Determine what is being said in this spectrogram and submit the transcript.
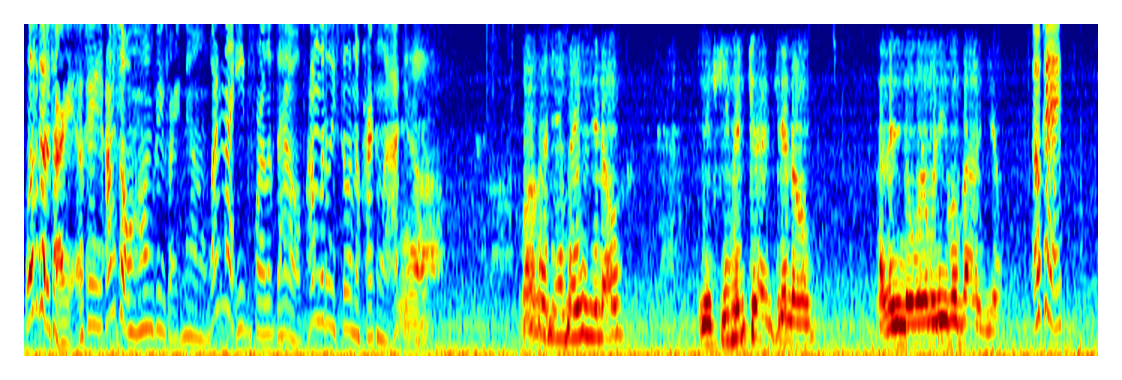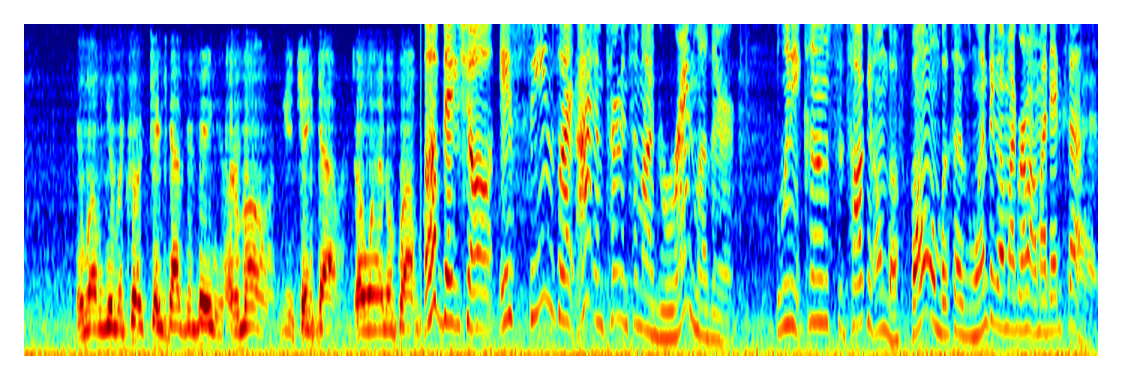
Let's go to Target, okay? I'm so hungry right now. Why didn't I eat before I left the house? I'm literally still in the parking lot. I could yeah. Well, yeah, baby, you know, just keep in touch, you know. I'll let you know what I'm gonna leave about you. Okay. And when I'm getting my truck checked out today or tomorrow, get checked out. So I won't have no problem. Update, y'all. It seems like I am turning to my grandmother when it comes to talking on the phone because one thing about my grandma on my daddy's side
